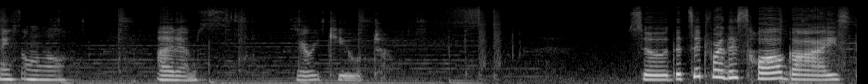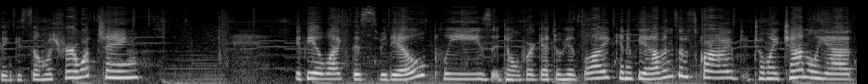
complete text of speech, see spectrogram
Ang mga items. Very cute. So that's it for this haul guys. Thank you so much for watching. If you like this video, please don't forget to hit like. And if you haven't subscribed to my channel yet,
